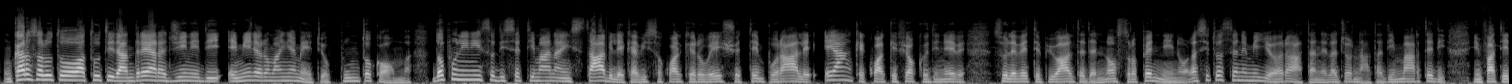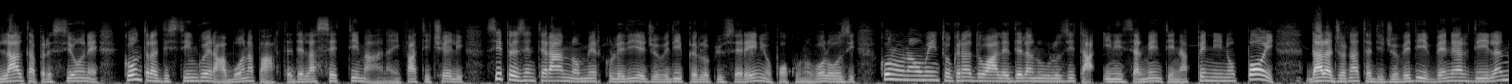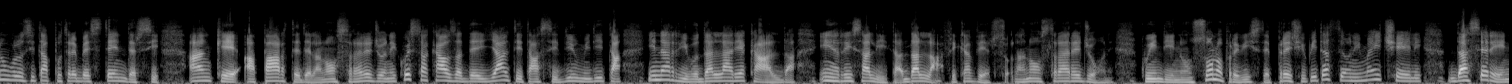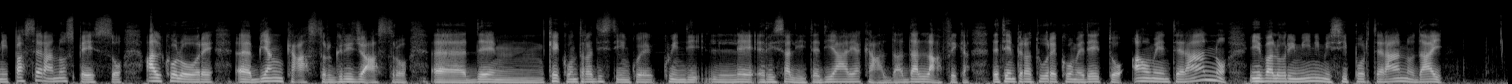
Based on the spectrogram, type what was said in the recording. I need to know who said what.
Speaker 1: Un caro saluto a tutti da Andrea Ragini di emiliaromagnammeteo.com. Dopo un inizio di settimana instabile che ha visto qualche rovescio e temporale e anche qualche fiocco di neve sulle vette più alte del nostro Appennino, la situazione è migliorata nella giornata di martedì. Infatti l'alta pressione contraddistinguerà buona parte della settimana. Infatti i cieli si presenteranno mercoledì e giovedì per lo più sereni o poco nuvolosi, con un aumento graduale della nuvolosità inizialmente in Appennino, poi dalla giornata di giovedì, venerdì la nuvolosità potrebbe estendersi anche a parte della nostra regione, questo a causa degli alti tassi di umidità in arrivo dall'aria calda in risalita dall'Africa verso la nostra regione. Quindi non sono previste precipitazioni, ma i cieli da sereni passeranno spesso al colore eh, biancastro, grigiastro eh, de, che contraddistingue quindi le risalite di aria calda dall'Africa. Le temperature, come detto, aumenteranno, i valori minimi si porteranno dai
